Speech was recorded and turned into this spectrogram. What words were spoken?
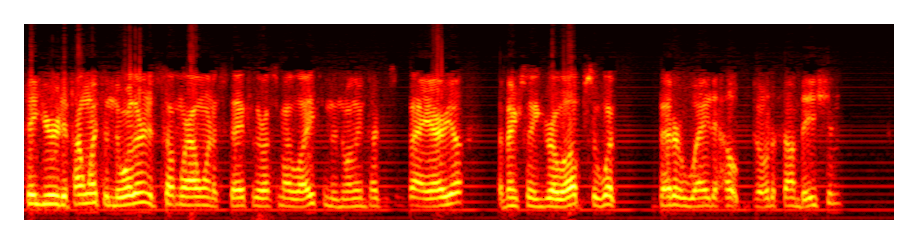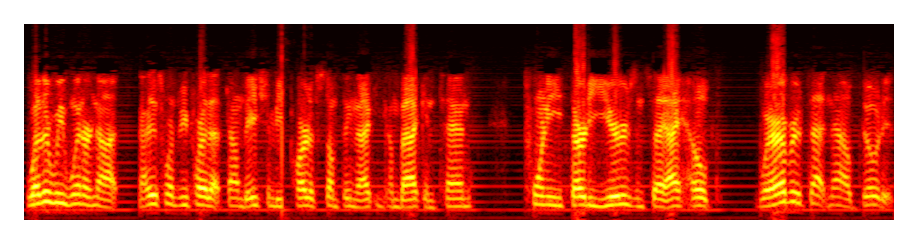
figured if I went to Northern, it's somewhere I want to stay for the rest of my life in the Northern Texas Bay area, eventually grow up. So what better way to help build a foundation? whether we win or not. I just want to be part of that foundation, be part of something that I can come back in 10, 20, 30 years and say I helped wherever it's at now build it.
